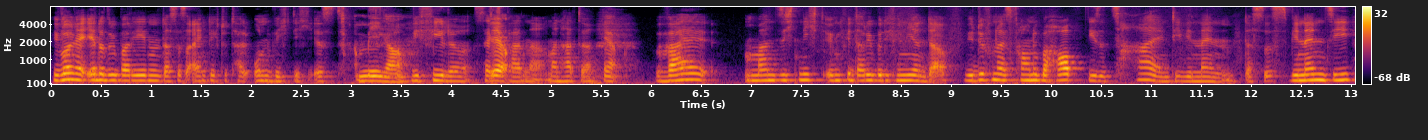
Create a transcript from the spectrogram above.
wir wollen ja eher darüber reden, dass es eigentlich total unwichtig ist. Mega. Wie viele Sexpartner ja. man hatte. Ja. Weil man sich nicht irgendwie darüber definieren darf. Wir dürfen als Frauen überhaupt diese Zahlen, die wir nennen, das ist, wir nennen sie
